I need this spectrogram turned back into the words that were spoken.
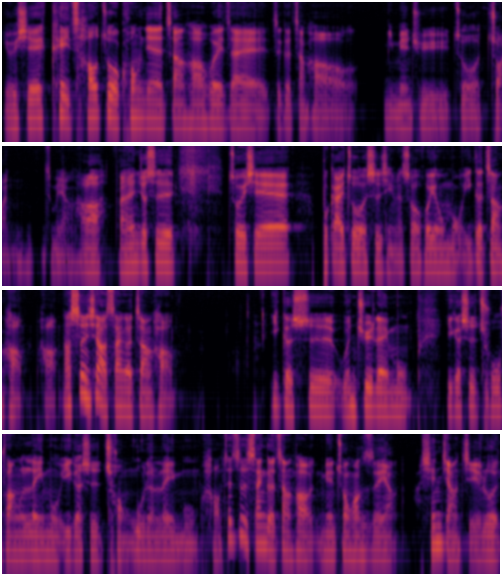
有一些可以操作空间的账号会在这个账号里面去做转，怎么样？好了，反正就是做一些不该做的事情的时候，会用某一个账号。好，那剩下三个账号。一个是文具类目，一个是厨房类目，一个是宠物的类目。好，在这三个账号里面状况是这样。先讲结论，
